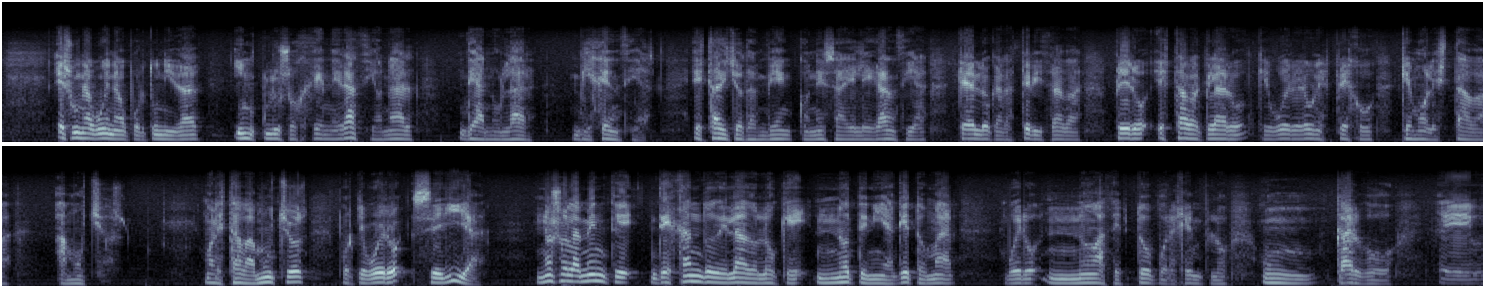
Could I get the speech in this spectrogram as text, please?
Es una buena oportunidad, incluso generacional, de anular vigencias. Está dicho también con esa elegancia que él lo caracterizaba, pero estaba claro que Buero era un espejo que molestaba a muchos. Molestaba a muchos porque Buero seguía no solamente dejando de lado lo que no tenía que tomar, Buero no aceptó, por ejemplo, un cargo eh,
